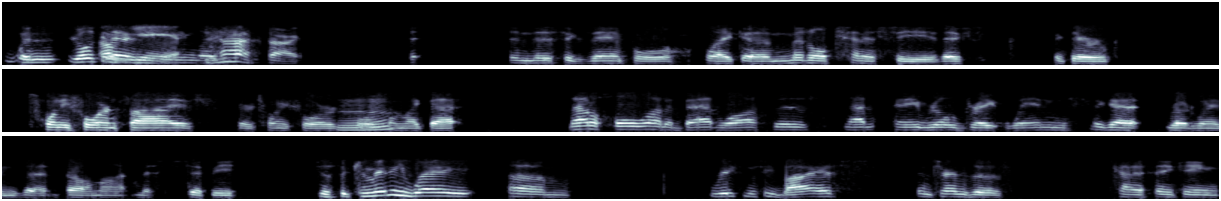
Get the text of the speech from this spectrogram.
when you're looking oh, at yeah. team like sorry. in this example, like uh, Middle Tennessee, they've I think they're 24 and five or 24 mm-hmm. or something like that. Not a whole lot of bad losses. Not any real great wins. They got road wins at Belmont, Mississippi. Does the committee weigh um, recency bias in terms of kind of thinking,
